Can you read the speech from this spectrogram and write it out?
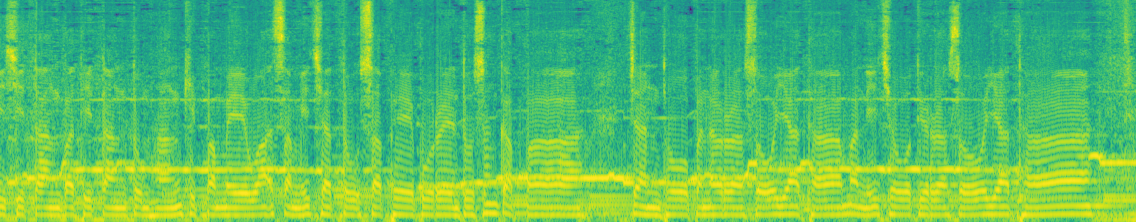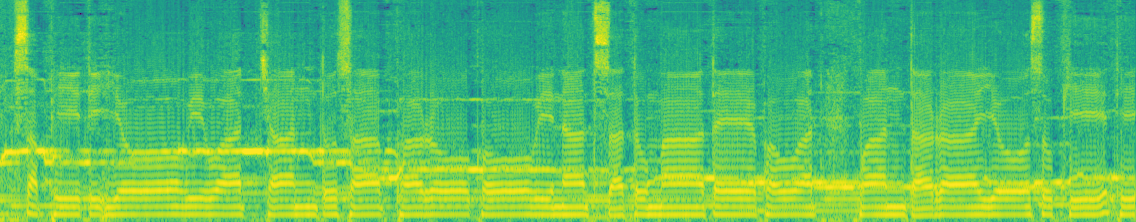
อิชิตังปฏิตังตุมหังคิปะเมวะสมิจฉตุสเพปุเรนตุสังกปปาจันโทปนรโสยะถามณิโชติรโสยะถาสัพพิติโยวิวัตชันตุสัพพะโรโควินัสสตุมาเตภวัตวันตรายโยสุขีที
